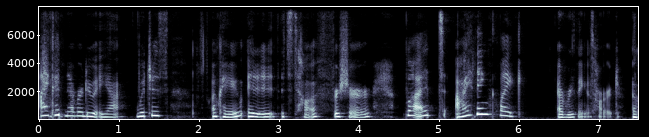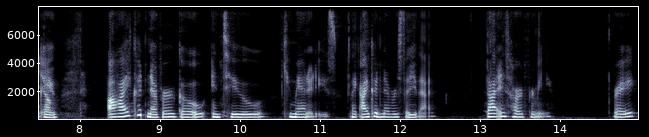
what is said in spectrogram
I could never do it. Yeah, which is okay. It, it it's tough for sure, but I think like everything is hard. Okay, Yeah. I could never go into humanities. Like I could never study that. That is hard for me, right?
